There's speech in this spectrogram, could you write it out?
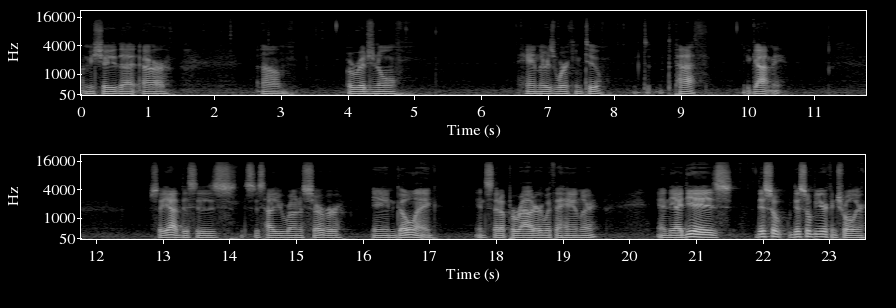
let me show you that our um, original handler is working too. The, the path, you got me. So yeah, this is this is how you run a server in Golang and set up a router with a handler and the idea is this will this will be your controller.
